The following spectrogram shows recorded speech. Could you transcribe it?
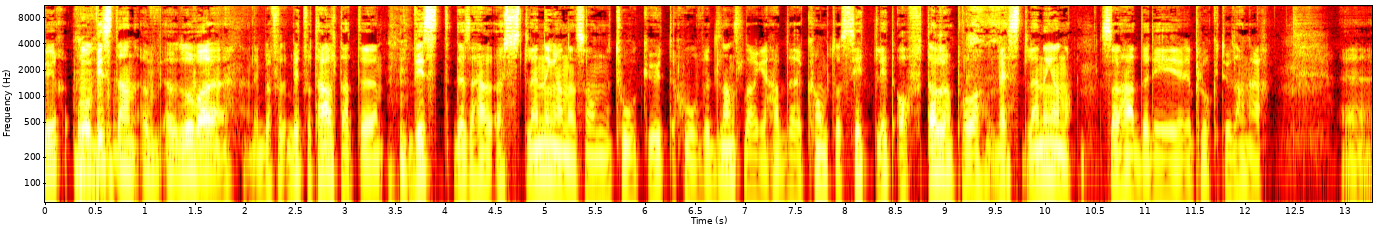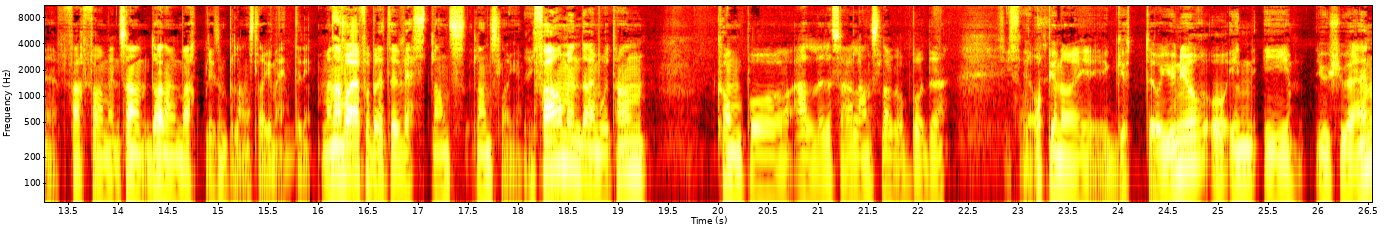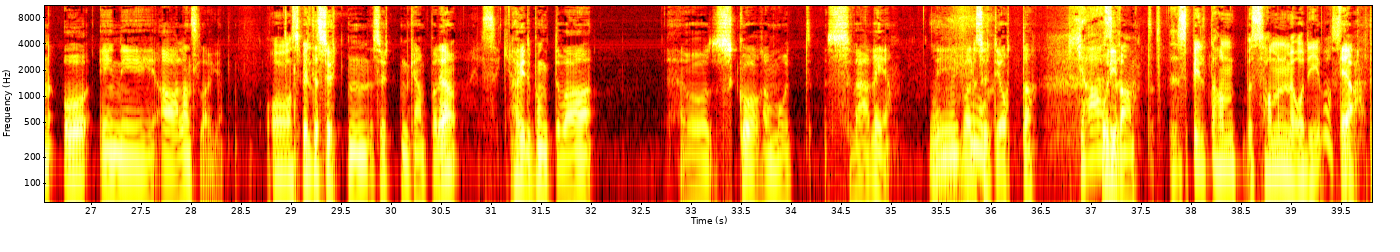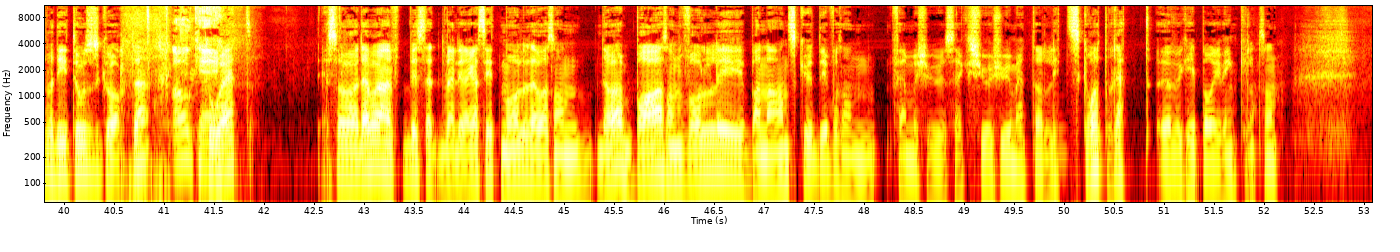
fyr. Og hvis han, da var det ble blitt fortalt at eh, hvis disse her østlendingene som tok ut hovedlandslaget, hadde kommet og sett litt oftere på vestlendingene, så hadde de plukket ut han her. Eh, farfaren min, så han, Da hadde han vært liksom på landslaget, med etter de. Men han var iallfall på dette vestlandslandslaget. Faren min derimot, han kom på alle disse her landslagene, både opp gjennom gutte- og junior, og inn i U21 og inn i A-landslaget. Og spilte Spilte 17, 17 kamper der. Høydepunktet var å skåre mot Sverige. De var det 78, Ja, og de vant. Spilte han sammen med Odd Iversen? Ja, det var de to som skårte. Okay. 2-1. Så det var visst et veldig, Jeg har sett målet. Det var sånn, det var bra sånn volley, bananskudd fra sånn 25-26-27 meter, litt skrått, rett over keeper i vinkelen. Sånn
